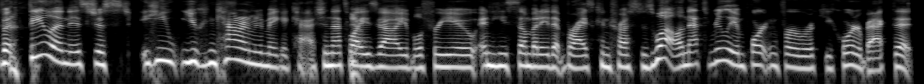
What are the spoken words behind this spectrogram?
but Thielen is just he. You can count on him to make a catch, and that's why Yeah. he's valuable for you. And he's somebody that Bryce can trust as well, and that's really important for a rookie quarterback that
